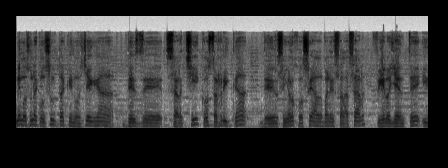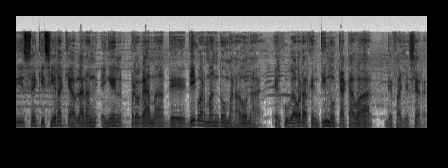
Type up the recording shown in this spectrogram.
Tenemos una consulta que nos llega desde Sarchí, Costa Rica, del señor José Álvarez Salazar, fiel oyente, y dice quisiera que hablaran en el programa de Diego Armando Maradona, el jugador argentino que acaba de fallecer.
